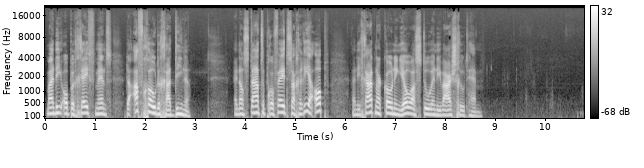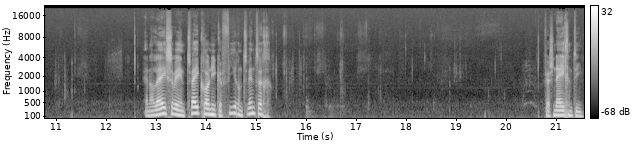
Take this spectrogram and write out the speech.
maar die op een gegeven moment de afgoden gaat dienen. En dan staat de profeet Zacharia op en die gaat naar koning Joas toe en die waarschuwt hem. En dan lezen we in 2 Kronieken 24. Vers 19.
